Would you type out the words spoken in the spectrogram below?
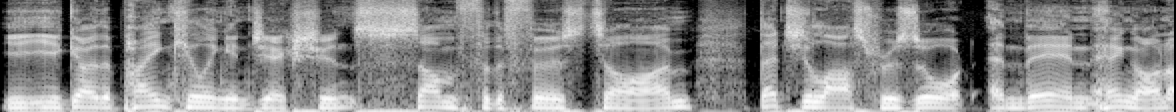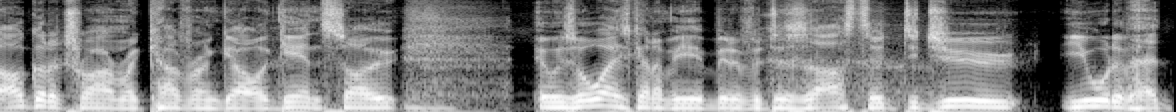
you, you go the pain killing injections, some for the first time. That's your last resort. And then, hang on, I've got to try and recover and go again. So it was always going to be a bit of a disaster. Did you, you would have had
